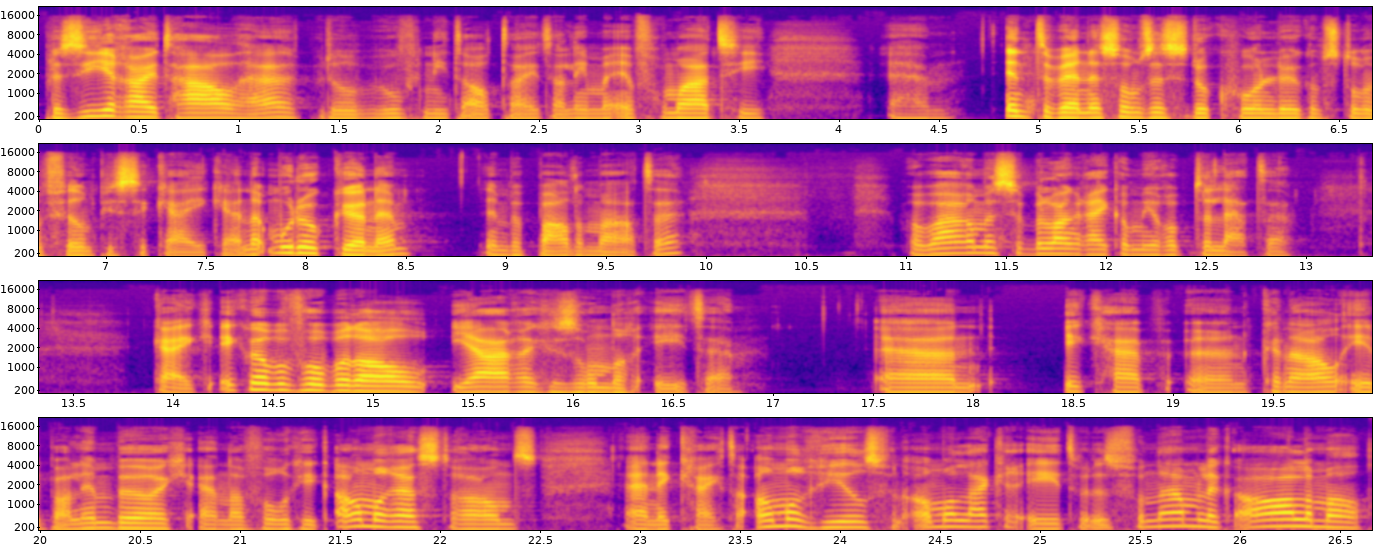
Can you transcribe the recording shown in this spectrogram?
plezier uit haal. Hè. Ik bedoel, we hoeven niet altijd alleen maar informatie um, in te winnen. Soms is het ook gewoon leuk om stomme filmpjes te kijken. En dat moet ook kunnen, in bepaalde mate. Maar waarom is het belangrijk om hierop te letten? Kijk, ik wil bijvoorbeeld al jaren gezonder eten. En ik heb een kanaal Eetbaar en daar volg ik allemaal restaurants. En ik krijg er allemaal reels van allemaal lekker eten. Dus voornamelijk allemaal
